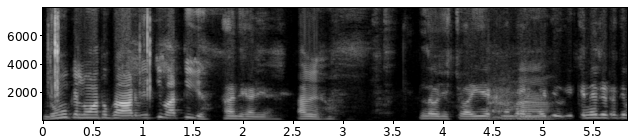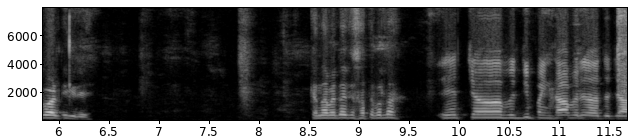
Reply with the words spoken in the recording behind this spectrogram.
2 ਕਿਲੋਆਂ ਤੋਂ ਗਾੜ ਵੀਰ ਜੀ ਵੱਧਦੀ ਆ। ਹਾਂਜੀ ਹਾਂਜੀ ਆ ਵੇਖੋ। ਲਓ ਜੀ ਚੁਆਈ ਇੱਕ ਨੰਬਰ ਵਾਲੀ ਮੱਝ ਹੋ ਗਈ ਕਿੰਨੇ ਲੀਟਰ ਦੀ ਬਾਲਟੀ ਵੀਰੇ? ਕਿੰਨਾ ਪੈਂਦਾ ਜੀ ਸੱਤ ਬੰਦਾ ਇਹ ਚ ਵੀਰ ਜੀ ਪੈਂਦਾ ਵੀਰ ਦੂਜਾ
